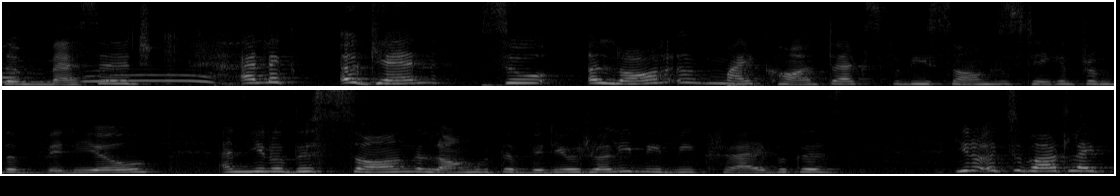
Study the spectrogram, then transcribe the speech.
the Oh, message, no. and like again, so a lot of my context for these songs is taken from the video, and you know this song along with the video really made me cry because, you know, it's about like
